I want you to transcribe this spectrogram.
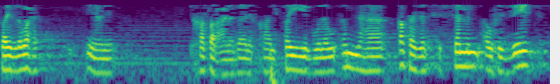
طيب لو واحد يعني خطر على باله قال طيب ولو أنها قفزت في السمن أو في الزيت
